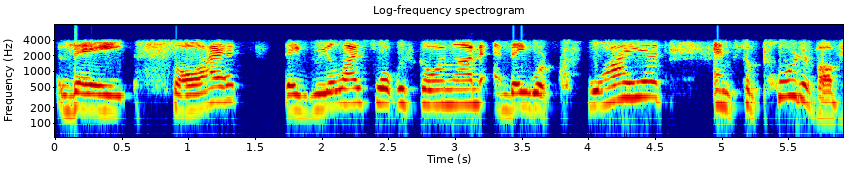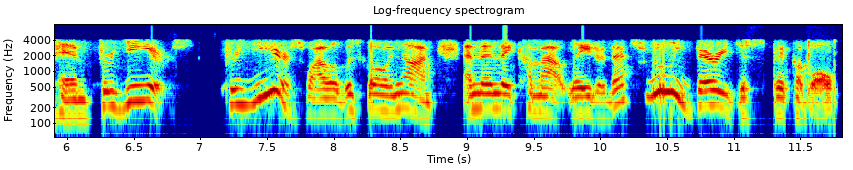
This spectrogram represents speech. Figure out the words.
they saw it, they realized what was going on, and they were quiet and supportive of him for years. For years while it was going on. And then they come out later. That's really very despicable.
